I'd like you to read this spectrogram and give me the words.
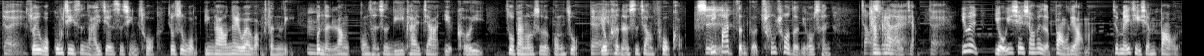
对，所以我估计是哪一件事情错，就是我应该要内外网分离，嗯、不能让工程师离开家也可以做办公室的工作，对，有可能是这样破口。是，你把整个出错的流程摊开来讲，对，因为有一些消费者爆料嘛，就媒体先爆了。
